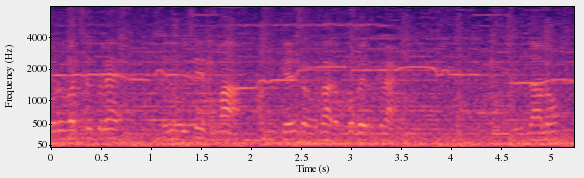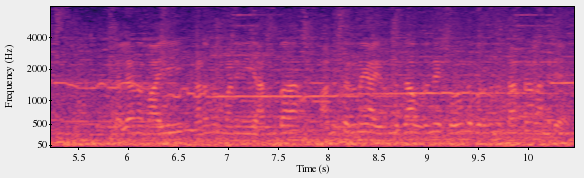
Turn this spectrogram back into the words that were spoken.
ஒரு வருஷத்தில் எதுவும் விசேஷமா அப்படின்னு கேட்குறவங்க தான் ரொம்ப பேர் இருக்கிறாங்க. இருந்தாலும் கல்யாணம் ஆகி கணவன் மனைவி அன்பா அனுசரணையாக இருந்துட்டா உடனே குழந்தை பிறக்கணும்னு சட்டம்லாம் கிடையாது.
